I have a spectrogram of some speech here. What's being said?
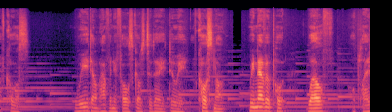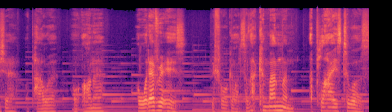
Of course, we don't have any false gods today, do we? Of course not. We never put wealth or pleasure or power or honor or whatever it is before God. So that commandment applies to us.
